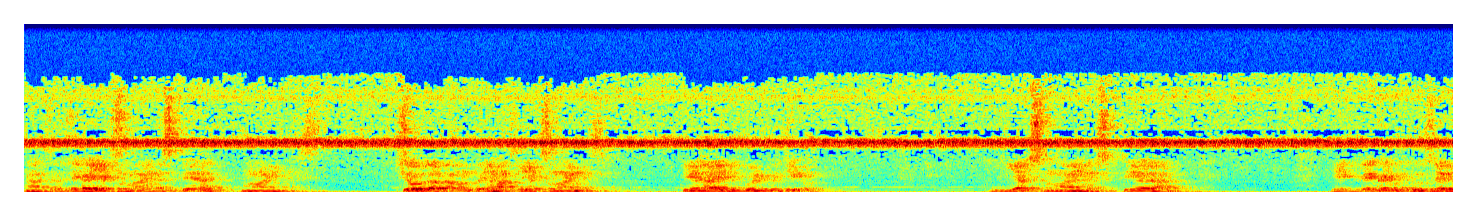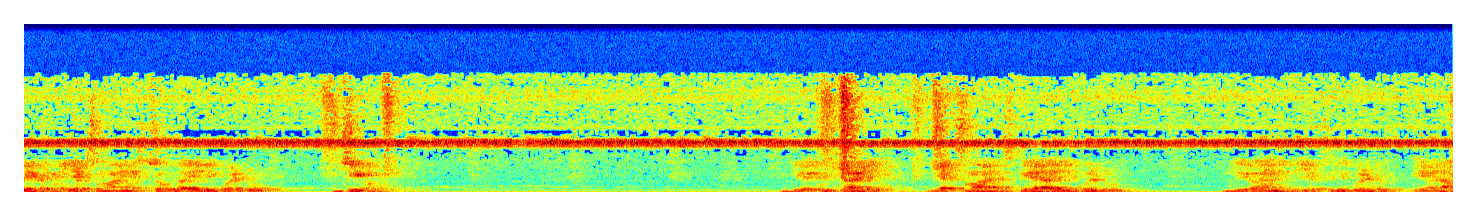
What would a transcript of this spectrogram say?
यहाँ से बचेगा एक्स माइनस तेरह माइनस चौदह का मान तो यहाँ से एक्स माइनस तेरह is equal to zero x minus तेरह एक ब्रेकेट में, दूसरे ब्रेकेट में एक्स माइनस चौदह is equal to zero x minus तेरह इज़ इक्वल टू ज़ीरो यानी कि एक्स इज़ इक्वल टू तेरह,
